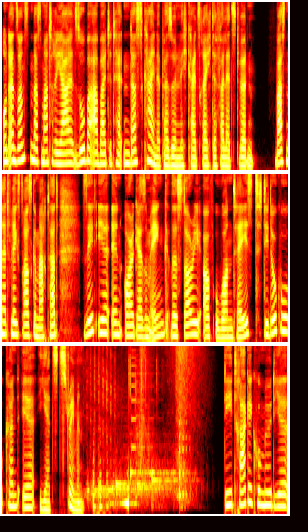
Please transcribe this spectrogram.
und ansonsten das Material so bearbeitet hätten, dass keine Persönlichkeitsrechte verletzt würden. Was Netflix draus gemacht hat, seht ihr in Orgasm Inc. The Story of One Taste. Die Doku könnt ihr jetzt streamen. Die Tragikomödie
